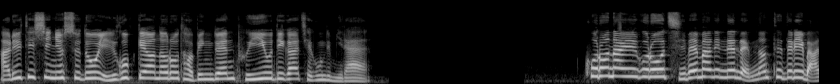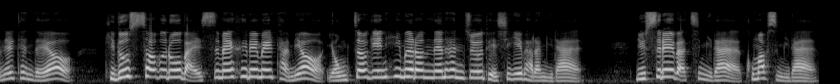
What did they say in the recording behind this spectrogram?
RUTC 뉴스도 7개 언어로 더빙된 VOD가 제공됩니다. 코로나19로 집에만 있는 랩넌트들이 많을 텐데요. 기도 수첩으로 말씀의 흐름을 타며 영적인 힘을 얻는 한 주 되시기 바랍니다. 뉴스를 마칩니다. 고맙습니다.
